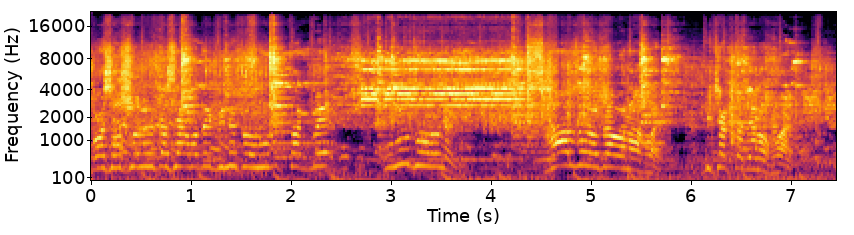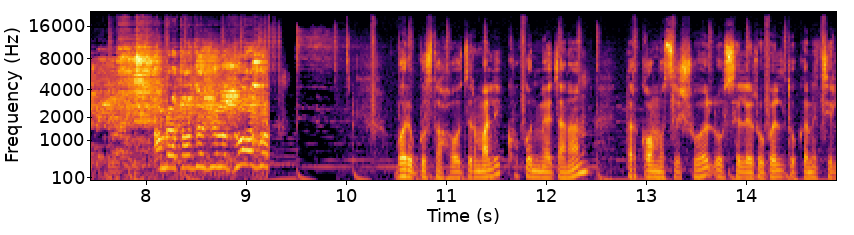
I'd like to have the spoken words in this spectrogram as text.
প্রশাসনের কাছে আমাদের বিনীত অনুরোধ থাকবে, কোনো ধরনের ছাড় যেন দেওয়া না হয়, বিচারটা যেন হয়। আমরা তাদের জন্য দোয়া করব। বরিব গুস্তা হাউজের মালিক খোকন মিয়া জানান, তার কর্মচারী সোহেল ও ছেলে রুবেল দোকানে ছিল।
